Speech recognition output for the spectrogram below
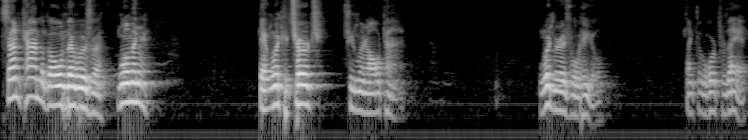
Some time ago, there was a woman that went to church. She went all time. Woodnersville Hill. Thank the Lord for that.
